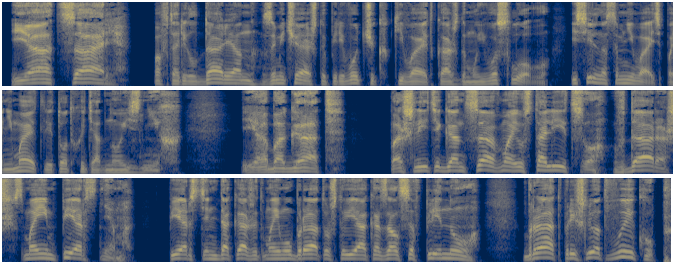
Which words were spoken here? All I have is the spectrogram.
«Я царь!» — повторил Дариан, замечая, что переводчик кивает каждому его слову и сильно сомневаясь, понимает ли тот хоть одно из них. «Я богат. Пошлите гонца в мою столицу, в Дараш, с моим перстнем. Перстень докажет моему брату, что я оказался в плену. Брат пришлет выкуп».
